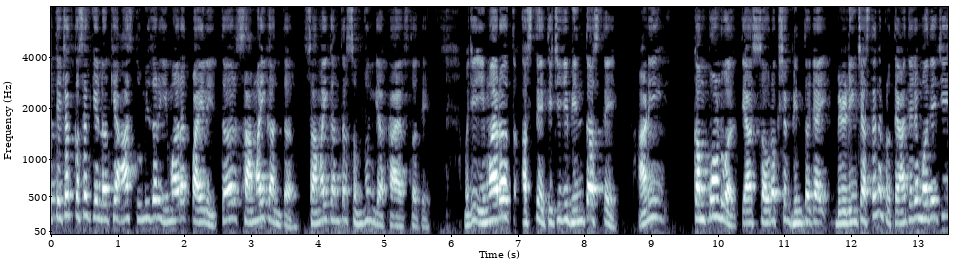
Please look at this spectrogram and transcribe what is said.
त्याच्यात कसं केलं की आज तुम्ही जर इमारत पाहिली तर सामायिक अंतर सामायिक अंतर समजून घ्या काय असतं ते. म्हणजे इमारत असते तिची जी भिंत असते आणि कंपाऊंडवर त्या संरक्षक भिंत ज्या बिल्डिंगची असते ना प्रत्येक आणि त्याच्यामध्ये जी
